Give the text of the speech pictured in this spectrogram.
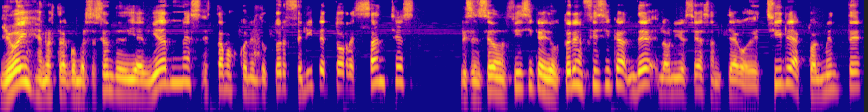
Y hoy, en nuestra conversación de día viernes, estamos con el doctor Felipe Torres Sánchez, licenciado en física y doctor en física de la Universidad de Santiago de Chile, actualmente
